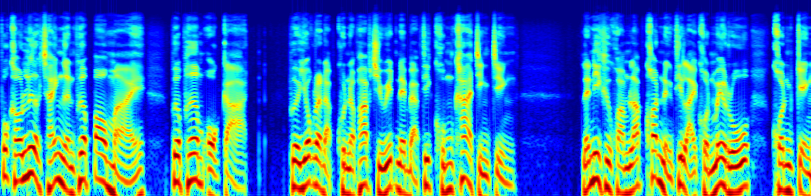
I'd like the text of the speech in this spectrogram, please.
พวกเขาเลือกใช้เงินเพื่อเป้าหมาย เพื่อเพิ่มโอกาส เพื่อยกระดับคุณภาพชีวิตในแบบที่คุ้มค่าจริง ๆ และนี่คือความลับข้อหนึ่งที่หลายคนไม่รู้ คนเก่ง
